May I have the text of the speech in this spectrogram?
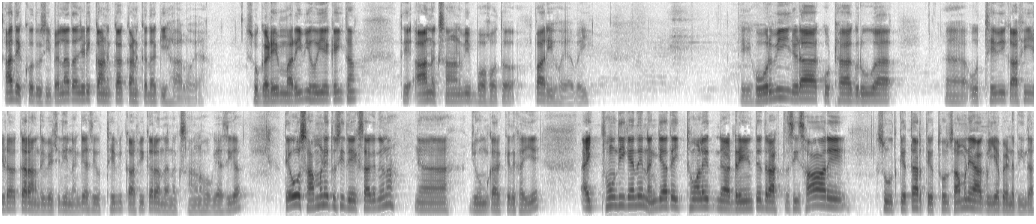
ਆ ਦੇਖੋ ਤੁਸੀਂ, ਪਹਿਲਾਂ ਤਾਂ ਜਿਹੜੀ ਕਣਕ ਆ, ਕਣਕ ਦਾ ਕੀ ਹਾਲ ਹੋਇਆ? ਸੋ ਗੜੇ ਮਾਰੀ ਵੀ ਹੋਈ ਹੈ ਕਈ ਤਾਂ ਤੇ ਆ ਨੁਕਸਾਨ ਵੀ ਬਹੁਤ ਭਾਰੀ ਹੋਇਆ ਬਈ। ਤੇ ਹੋਰ ਵੀ ਜਿਹੜਾ ਕੋਠਾ ਗੁਰੂ ਆ ਉੱਥੇ ਵੀ ਕਾਫੀ ਜਿਹੜਾ ਘਰਾਂ ਦੇ ਵਿੱਚ ਦੀ ਲੰਘਿਆ ਸੀ, ਉੱਥੇ ਵੀ ਕਾਫੀ ਘਰਾਂ ਦਾ ਨੁਕਸਾਨ ਹੋ ਗਿਆ ਸੀਗਾ। ਤੇ ਉਹ ਸਾਹਮਣੇ ਤੁਸੀਂ ਦੇਖ ਸਕਦੇ ਹੋ ਨਾ ਜ਼ੂਮ ਕਰਕੇ ਦਿਖਾਈਏ। ਇੱਥੋਂ ਦੀ ਕਹਿੰਦੇ ਲੰਘਿਆ ਤੇ ਇੱਥੋਂ ਵਾਲੇ ਡਰੇਨ ਤੇ ਦਰਖਤ ਸੀ, ਸਾਰੇ ਸੂਤ ਕੇ ਧਰਤੇ ਉੱਥੋਂ ਸਾਹਮਣੇ ਆ ਆਗਲੀਆ ਪਿੰਡ ਦੀਂਦਾ।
